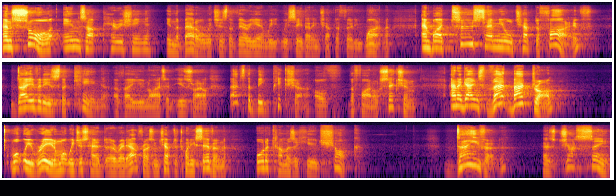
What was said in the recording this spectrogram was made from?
and Saul ends up perishing in the battle, which is the very end. We, we see that in chapter 31. And by 2 Samuel chapter 5, David is the king of a united Israel. That's the big picture of the final section. And against that backdrop, what we read and what we just had uh, read out for us in chapter 27 ought to come as a huge shock. David has just seen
